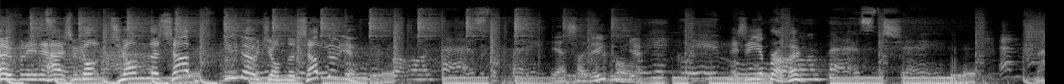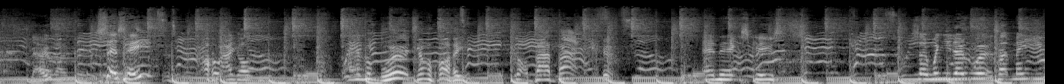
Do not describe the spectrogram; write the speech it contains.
Hopefully in the house we've got John the Tub. You know John the Tub, don't you? on past the pain. Yes, I do, Paul. Quickly Is he your brother? on past the shame. No, says he. Oh, hang on. I haven't worked, have I? Got a bad back. Any excuse. So when you don't work, does that make you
